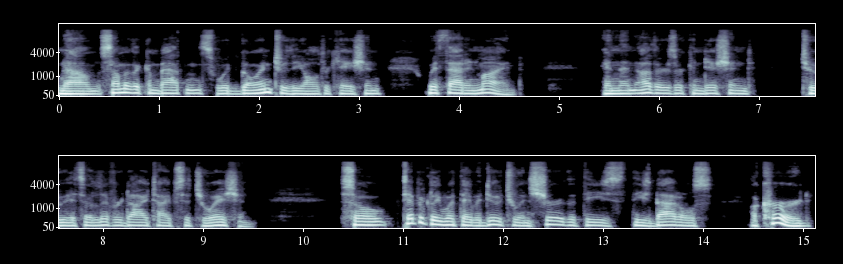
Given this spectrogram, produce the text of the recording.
Now, some of the combatants would go into the altercation with that in mind. And then others are conditioned to it's a live or die type situation. So typically what they would do to ensure that these these battles occurred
